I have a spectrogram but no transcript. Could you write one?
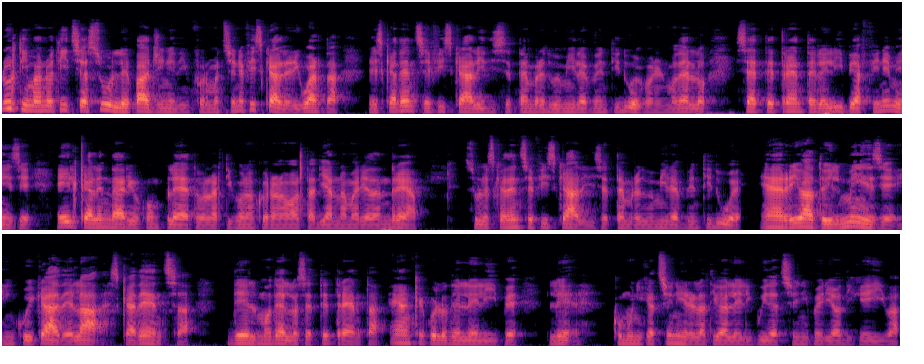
L'ultima notizia sulle pagine di informazione fiscale riguarda le scadenze fiscali di settembre 2022 con il modello 730 e le lipe a fine mese e il calendario completo, l'articolo ancora una volta di Anna Maria D'Andrea. Sulle scadenze fiscali di settembre 2022 è arrivato il mese in cui cade la scadenza del modello 730 e anche quello delle lipe, le comunicazioni relative alle liquidazioni periodiche IVA.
